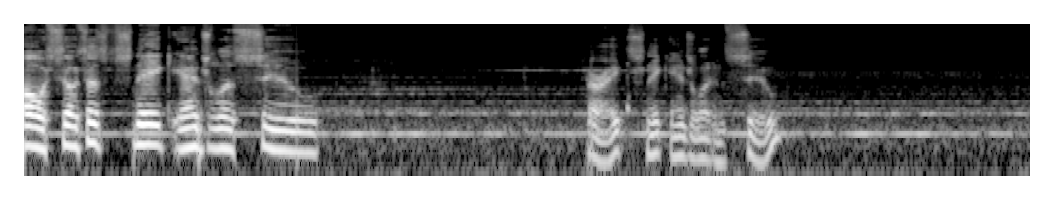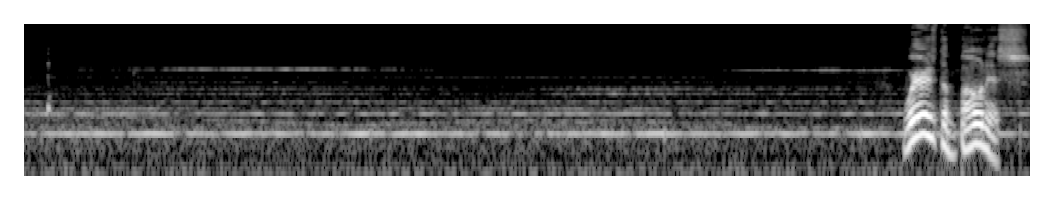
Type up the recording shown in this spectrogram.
Oh, so it says Snake, Angela, Sue. Alright, Snake, Angela, and Sue. Where's the bonus?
